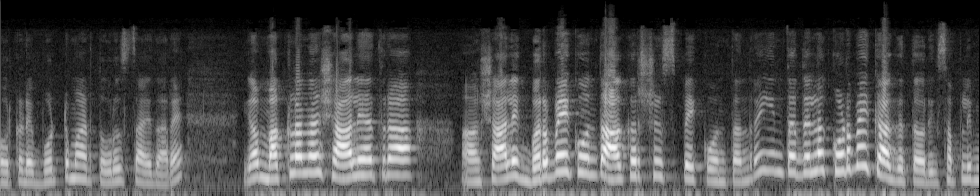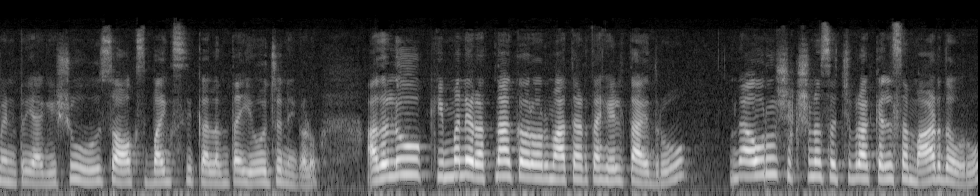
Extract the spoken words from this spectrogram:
ಅವ್ರ ಕಡೆ ಬೊಟ್ಟು ಮಾಡಿ ತೋರಿಸ್ತಾ ಇದ್ದಾರೆ. ಈಗ ಮಕ್ಕಳನ್ನ ಶಾಲೆ ಹತ್ರ ಶಾಲೆಗೆ ಬರಬೇಕು ಅಂತ ಆಕರ್ಷಿಸಬೇಕು ಅಂತಂದ್ರೆ ಇಂಥದ್ದೆಲ್ಲ ಕೊಡಬೇಕಾಗುತ್ತೆ ಅವ್ರಿಗೆ ಸಪ್ಲಿಮೆಂಟರಿ ಆಗಿ ಶೂ ಸಾಕ್ಸ್ ಬೈಸಿಕಲ್ ಅಂತ ಯೋಜನೆಗಳು. ಅದರಲ್ಲೂ ಕಿಮ್ಮನೆ ರತ್ನಾಕರ್ ಅವರು ಮಾತಾಡ್ತಾ ಹೇಳ್ತಾ ಇದ್ರು ಅವರು ಶಿಕ್ಷಣ ಸಚಿವರ ಕೆಲಸ ಮಾಡಿದವರು.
